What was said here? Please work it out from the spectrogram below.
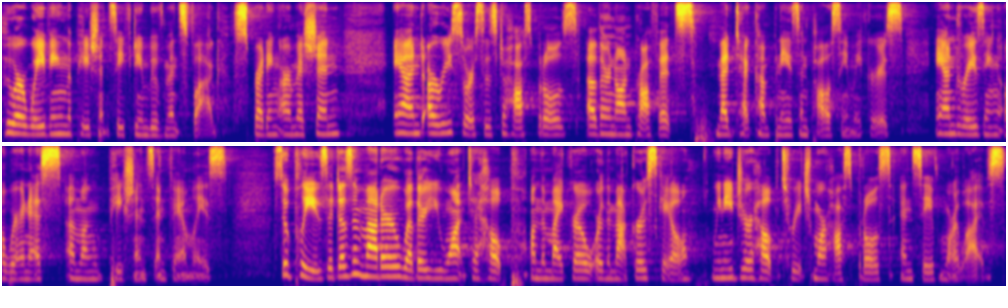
who are waving the patient safety movement's flag, spreading our mission and our resources to hospitals, other nonprofits, medtech companies, and policymakers, and raising awareness among patients and families. So please, it doesn't matter whether you want to help on the micro or the macro scale, we need your help to reach more hospitals and save more lives.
